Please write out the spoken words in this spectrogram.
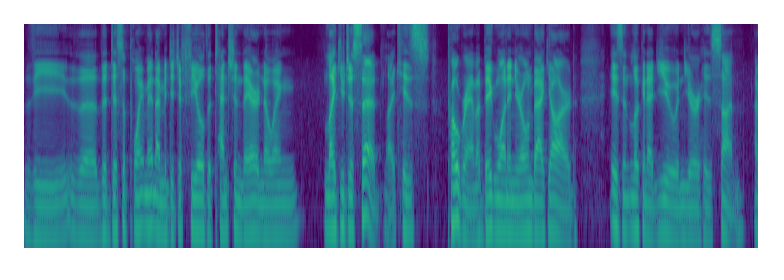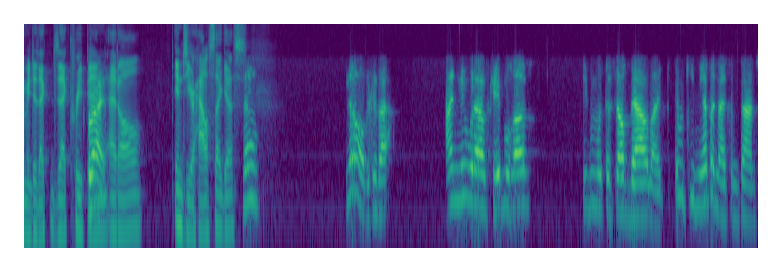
the the the disappointment i mean did you feel the tension there knowing like you just said like his program a big one in your own backyard isn't looking at you and you're his son i mean did that did that creep Right. in at all into your house i guess No, no, because I I knew what I was capable of, even with the self doubt. Like it would keep me up at night sometimes.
